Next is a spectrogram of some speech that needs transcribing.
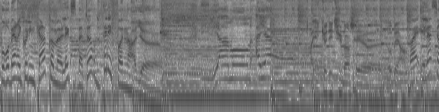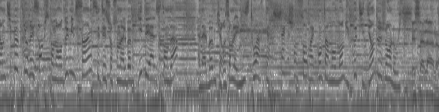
Pour Aubert et Kolinka, comme l'ex-batteur de téléphone. Ailleurs. Il y a un monde ailleurs. Ah, Il n'y a que des tubes hein, chez euh, Aubert. hein. Ouais, et là c'est un petit peu plus récent puisqu'on est en 2005, c'était sur son album Idéal Standard, un album qui ressemble à une histoire car chaque chanson raconte un moment du quotidien de Jean-Louis. Et celle-là alors?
